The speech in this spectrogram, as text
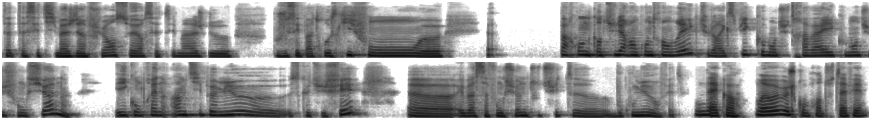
Tu as, cette image d'influenceur, cette image de je sais pas trop ce qu'ils font. Par contre, quand tu les rencontres en vrai, que tu leur expliques comment tu travailles, comment tu fonctionnes, et ils comprennent un petit peu mieux ce que tu fais, et ben ça fonctionne tout de suite beaucoup mieux en fait. D'accord. Ouais, ouais, je comprends tout à fait.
